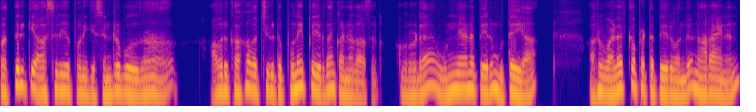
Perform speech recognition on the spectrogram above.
பத்திரிகை ஆசிரியர் பணிக்கு சென்றபோது தான் அவருக்காக வச்சுக்கிட்ட புனைப்பெயர் தான் கண்ணதாசன். அவரோட உண்மையான பேர் முத்தையா. அவர் வளர்க்கப்பட்ட பேர் வந்து நாராயணன்.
